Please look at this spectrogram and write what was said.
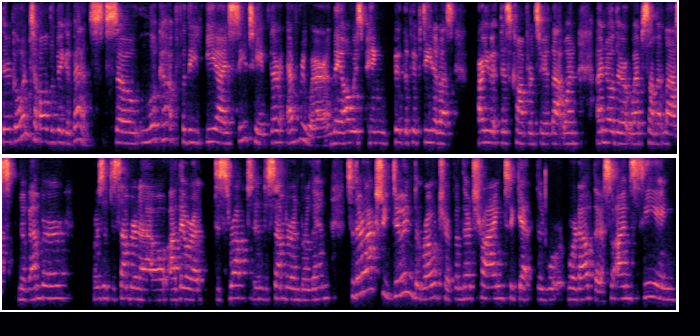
They're going to all the big events. So look up for the EIC team. They're everywhere, and they always ping the 15 of us. Are you at this conference or that one? I know they're at Web Summit last November or is it December now? Uh, they were at Disrupt in December in Berlin. So they're actually doing the road trip and they're trying to get the word out there. So I'm seeing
